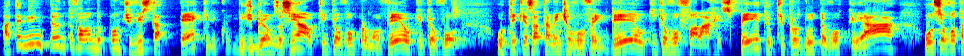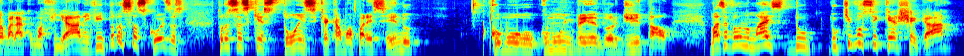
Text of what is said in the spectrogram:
até nem tanto falando do ponto de vista técnico, do, digamos assim, ah, o que, que eu vou promover, o que, que eu vou, o que, que exatamente eu vou vender, o que, que eu vou falar a respeito, que produto eu vou criar, ou se eu vou trabalhar como afiliado, enfim, todas essas coisas, todas essas questões que acabam aparecendo como, como um empreendedor digital. Mas é falando mais do, do que você quer chegar,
